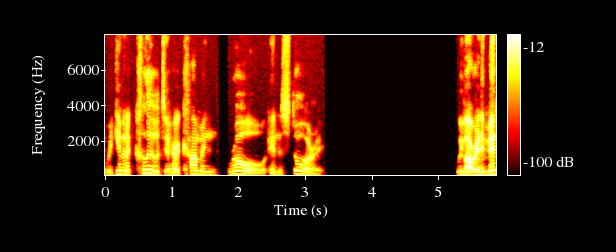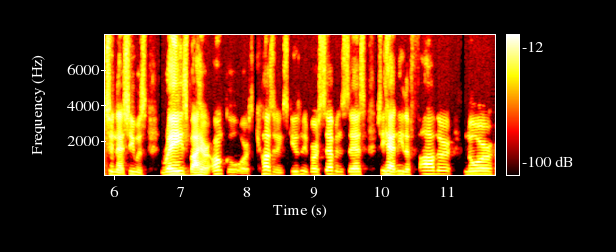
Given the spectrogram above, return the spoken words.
And we're given a clue to her coming role in the story. We've already mentioned that she was raised by her uncle or cousin, excuse me. Verse 7 says she had neither father nor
